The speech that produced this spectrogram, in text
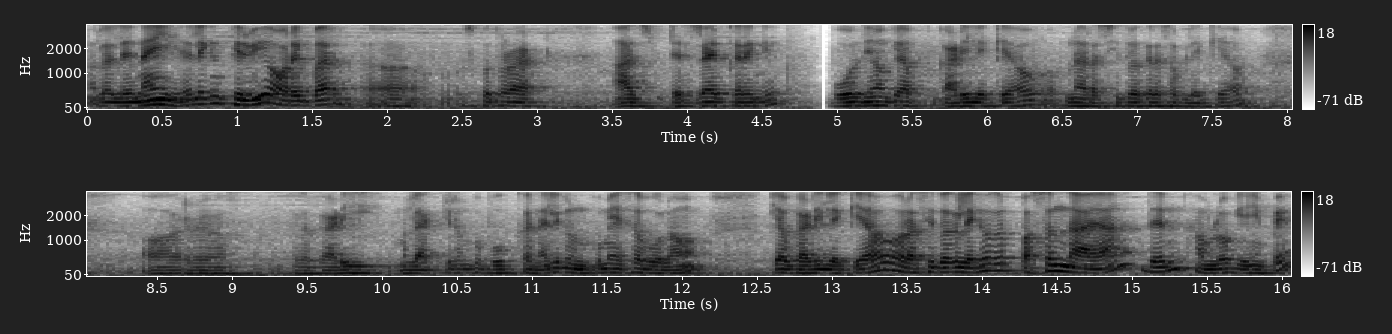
मतलब लेना ही है, लेकिन फिर भी और एक बार उसको थोड़ा आज टेस्ट ड्राइव करेंगे। बोल दिया हूँ कि आप गाड़ी लेके आओ, अपना रसीद वगैरह सब लेके आओ। और, अगर गाड़ी मतलब एक्चुअली हमको बुक करना है, लेकिन उनको मैं ऐसा बोला हूँ कि आप गाड़ी लेके आओ और रसीद वगैरह लेके आओ। अगर पसंद आया देन हम लोग यहीं पे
